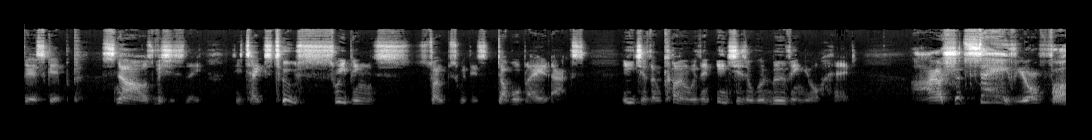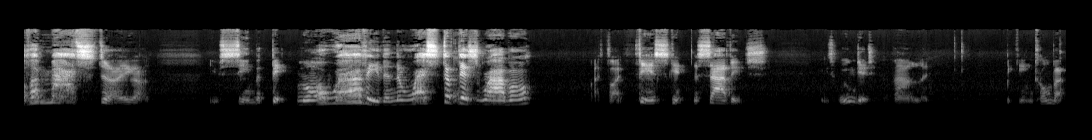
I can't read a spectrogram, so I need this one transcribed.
Fearskip snarls viciously. He takes two sweeping strokes with his double-bladed axe, each of them coming within inches of removing your head. I should save you for the master. You seem a bit more worthy than the rest of this rabble. I fight Fearskip the savage. He's wounded, apparently. Begin combat.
